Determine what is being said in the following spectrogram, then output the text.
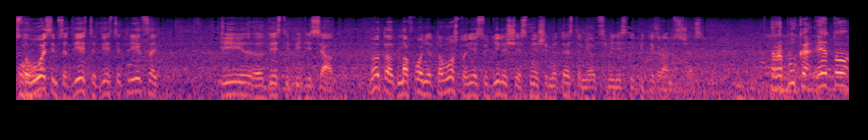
180, 200, 230 и э, 250. Ну, это на фоне того, что есть удилища с меньшими тестами от 75 грамм сейчас. Трабука это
